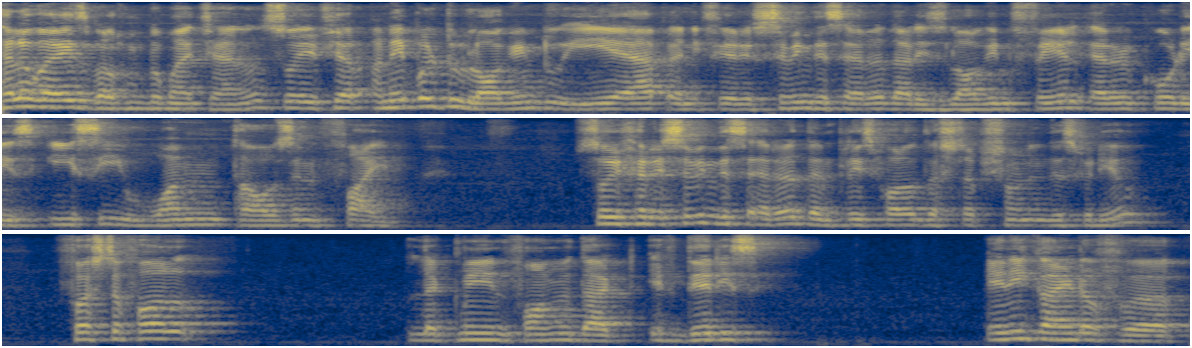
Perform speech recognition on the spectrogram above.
Hello guys, welcome to my channel. So if you're unable to log into EA app and if you're receiving this error that is login failed, error code is EC1005. So if you're receiving this error, then please follow the steps shown in this video. First of all, let me inform you that if there is any kind of uh,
